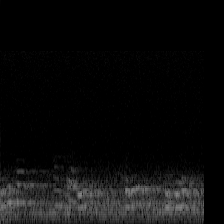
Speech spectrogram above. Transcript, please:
Minister and Service to be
